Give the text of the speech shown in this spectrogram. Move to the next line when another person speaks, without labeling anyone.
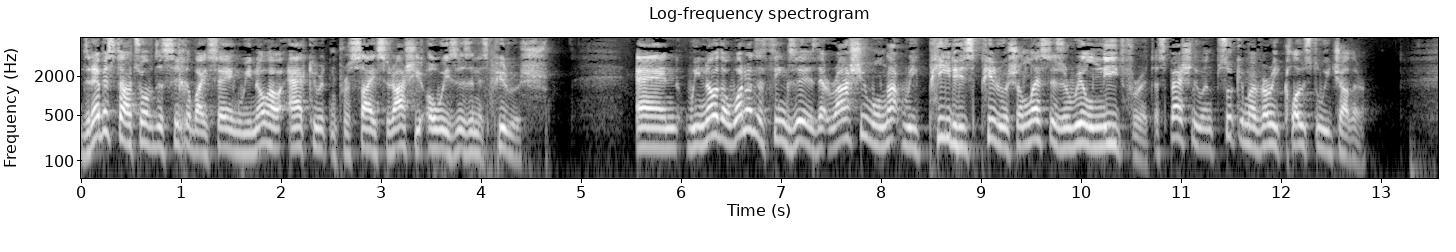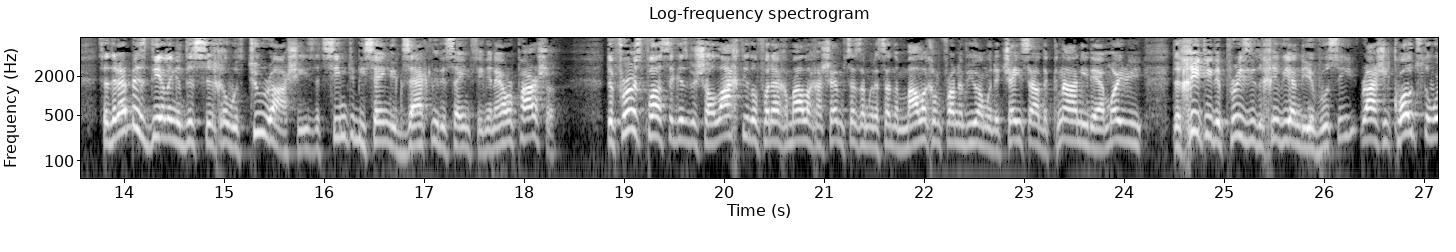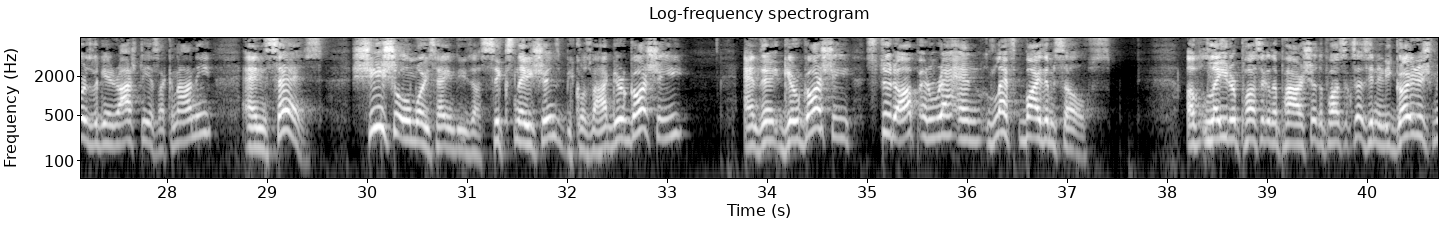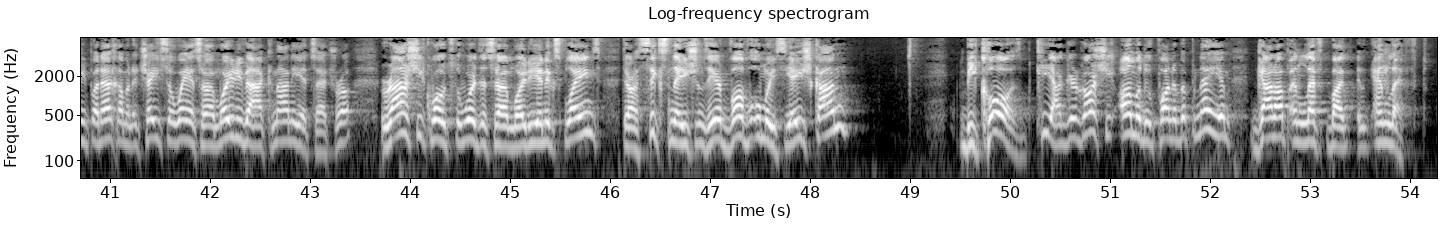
The Rebbe starts off the Sikha by saying, we know how accurate and precise Rashi always is in his Pirush. And we know that one of the things is that Rashi will not repeat his Pirush unless there's a real need for it, especially when Psukim are very close to each other. So the Rebbe is dealing in this Sikha with two Rashis that seem to be saying exactly the same thing in our Parsha. The first pasuk is v'shalachti lofanecha malach Hashem says I'm going to send a malach in front of you. I'm going to chase out the Knani, the Amoiri, the Chiti, the Prizi, the Chivi, and the Yavusi. Rashi quotes the words of Rashti as a Knani and says Shisha Umoy saying these are six nations because V'hagirgoshi and the Girgoshi stood up and ran and left by themselves. Of later pasuk in the parsha, the pasuk says, "In goyrish mipanecha, I'm going to chase away as Ha'amoidi v'Haknani, etc." Rashi quotes the words as Ha'amoidi and explains there are six nations here. Vav umois yeshkan, because Ki Agirgoshi Amadu Panabapneim got up and left by and left.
